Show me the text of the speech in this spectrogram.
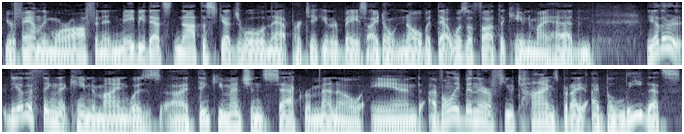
your family more often. And maybe that's not the schedule in that particular base. I don't know, but that was a thought that came to my head. And the other the other thing that came to mind was uh, I think you mentioned Sacramento, and I've only been there a few times, but I, I believe that's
